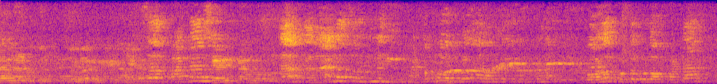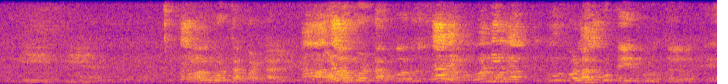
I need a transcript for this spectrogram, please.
சரி குளம் பட்டா குளங்கொட்டை பட்டாளி ஆமா, குளங்கொட்டை சார் போகிறது ஒண்ணு இல்ல ஒரு குளங்குட்டையை பொறுத்தளவுக்கு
